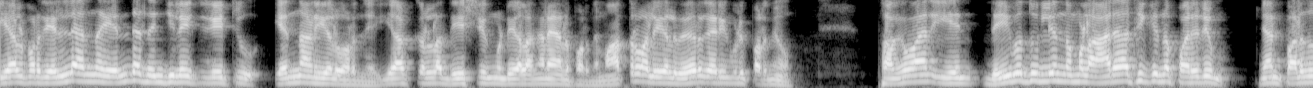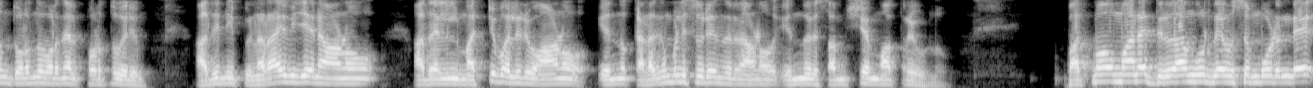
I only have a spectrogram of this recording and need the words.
ഇയാൾ പറഞ്ഞ എല്ലാം എന്ന എന്റെ നെഞ്ചിലേക്ക് കയറ്റു എന്നാണ് ഇയാൾ പറഞ്ഞത്. ഇയാൾക്കുള്ള ദേഷ്യം കൊണ്ട് ഇയാൾ അങ്ങനെയാണ് പറഞ്ഞത്. മാത്രമല്ല ഇയാൾ വേറെ കാര്യം കൂടി പറഞ്ഞു. ഭഗവാൻ ദൈവതുല്യം നമ്മൾ ആരാധിക്കുന്ന പലരും ഞാൻ പലതും തുറന്നു പറഞ്ഞാൽ പുറത്തു വരും. അതിനി പിണറായി വിജയനാണോ? അതല്ലെങ്കിൽ മറ്റു പലരും ആണോ എന്ന് കടകംപള്ളി സുരേന്ദ്രനാണോ? എന്നൊരു സംശയം മാത്രമേ ഉള്ളൂ. പത്മകുമാരെ തിരുവിതാംകൂർ ദേവസ്വം ബോർഡിന്റെ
